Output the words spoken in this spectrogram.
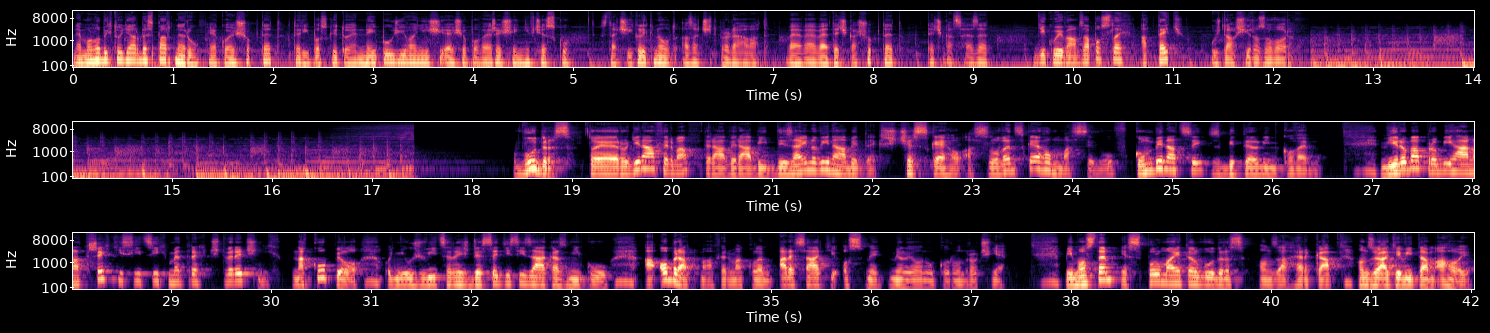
Nemohl bych to dělat bez partnerů, jako je ShopTet, který poskytuje nejpoužívanější e-shopové řešení v Česku. Stačí kliknout a začít prodávat. www.shoptet.cz Děkuji vám za poslech a teď už další rozhovor. Wooders, to je rodinná firma, která vyrábí designový nábytek z českého a slovenského masivu v kombinaci s bytelným kovem. Výroba probíhá na třech tisících metrech čtverečních. Nakoupilo od ní už více než 10 tisíc zákazníků a obrat má firma kolem 58 milionů korun ročně. Mým hostem je spolumajitel Wooders Honza Herka. Honzo, já tě vítám, ahoj.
